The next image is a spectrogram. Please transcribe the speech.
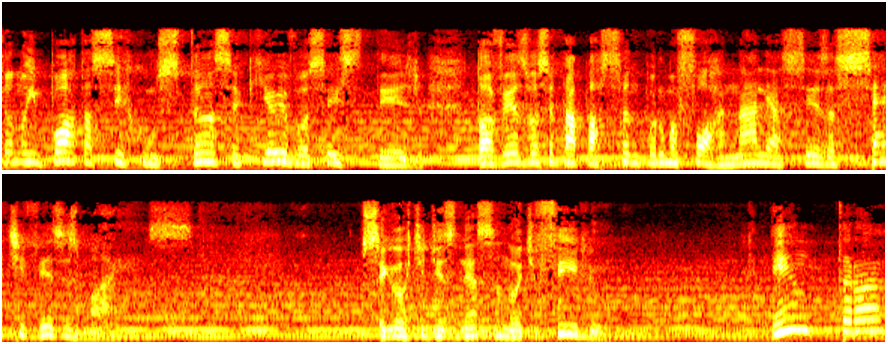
Então não importa a circunstância que eu e você esteja. Talvez você está passando por uma fornalha acesa sete vezes mais. O Senhor te diz nessa noite, filho, entra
